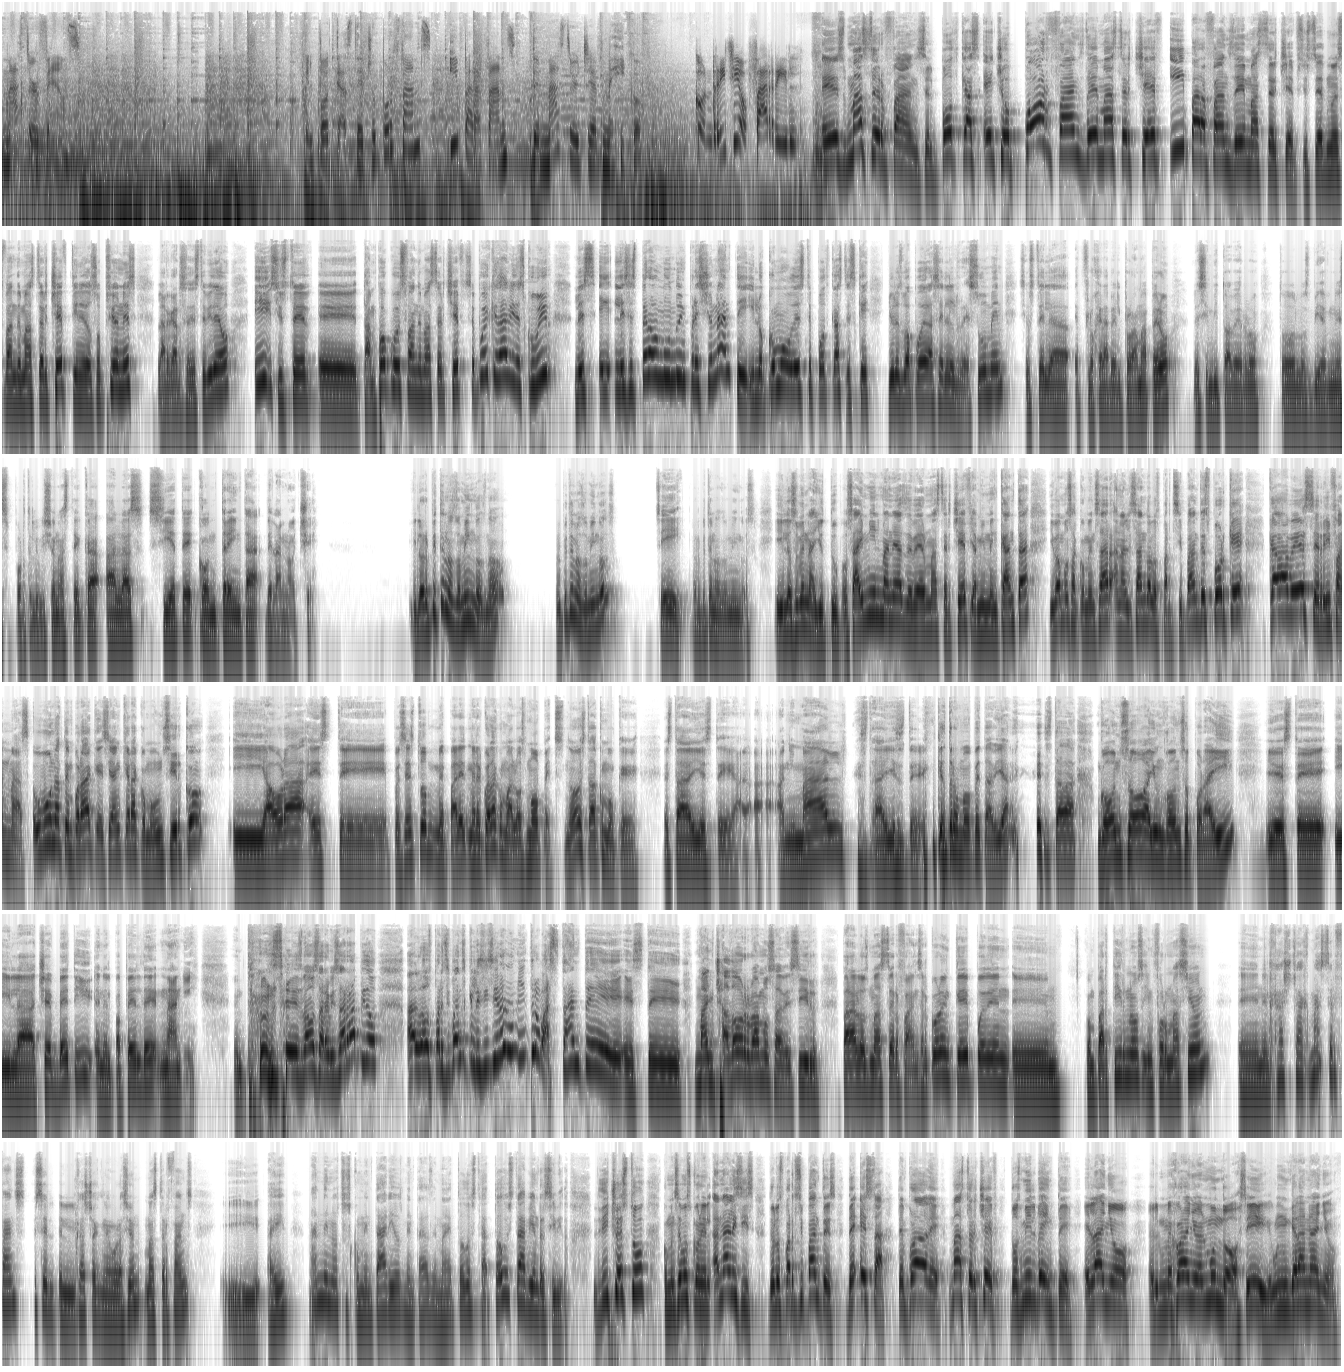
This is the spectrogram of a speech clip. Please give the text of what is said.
Master Fans. El podcast hecho por fans y para fans de MasterChef México. Con Richie O'Farrill. Es Master Fans, el podcast hecho por fans de Masterchef y para fans de Masterchef. Si usted no es fan de Masterchef, tiene dos opciones, largarse de este video. Y si usted eh, tampoco es fan de Masterchef, se puede quedar y descubrir. Les, eh, les espera un mundo impresionante. Y lo cómodo de este podcast es que yo les voy a poder hacer el resumen, si a usted le da flojera ver el programa, pero les invito a verlo todos los viernes por Televisión Azteca a las 7.30 de la noche. Y lo repiten los domingos, ¿no? ¿Lo repiten los domingos? Sí, lo repiten los domingos. Y lo suben a YouTube. O sea, hay mil maneras de ver Masterchef y a mí me encanta. Y vamos a comenzar analizando a los participantes porque cada vez se rifan más. Hubo una temporada que decían que era como un circo y ahora, este, pues esto me, parece, me recuerda como a los mopeds, ¿no? Está como que está ahí este animal, está ahí este, ¿qué otro moped había? Estaba Gonzo, hay un Gonzo por ahí y este y la chef Betty en el papel de Nani. Entonces, vamos a revisar rápido a los participantes que les hicieron un intro bastante este, manchador, vamos a decir, para los Master Fans. Recuerden que pueden eh, compartirnos información en el hashtag MasterFans, es el, el hashtag de inauguración, MasterFans, y ahí mándenos sus comentarios, mentadas de madre, todo está, todo está bien recibido. Dicho esto, comencemos con el análisis de los participantes de esta temporada de MasterChef 2020, el año, el mejor año del mundo, sí, un gran año.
